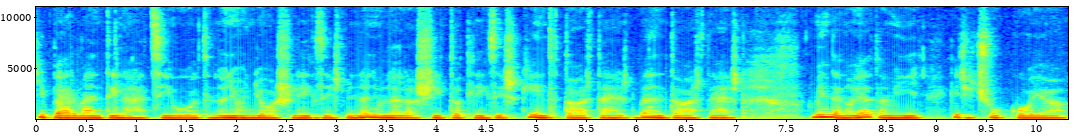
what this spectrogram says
hiperventilációt, nagyon gyors légzést, vagy nagyon lelassított légzést, kint tartást, bent tartást, minden olyat, ami így kicsit sokkolja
